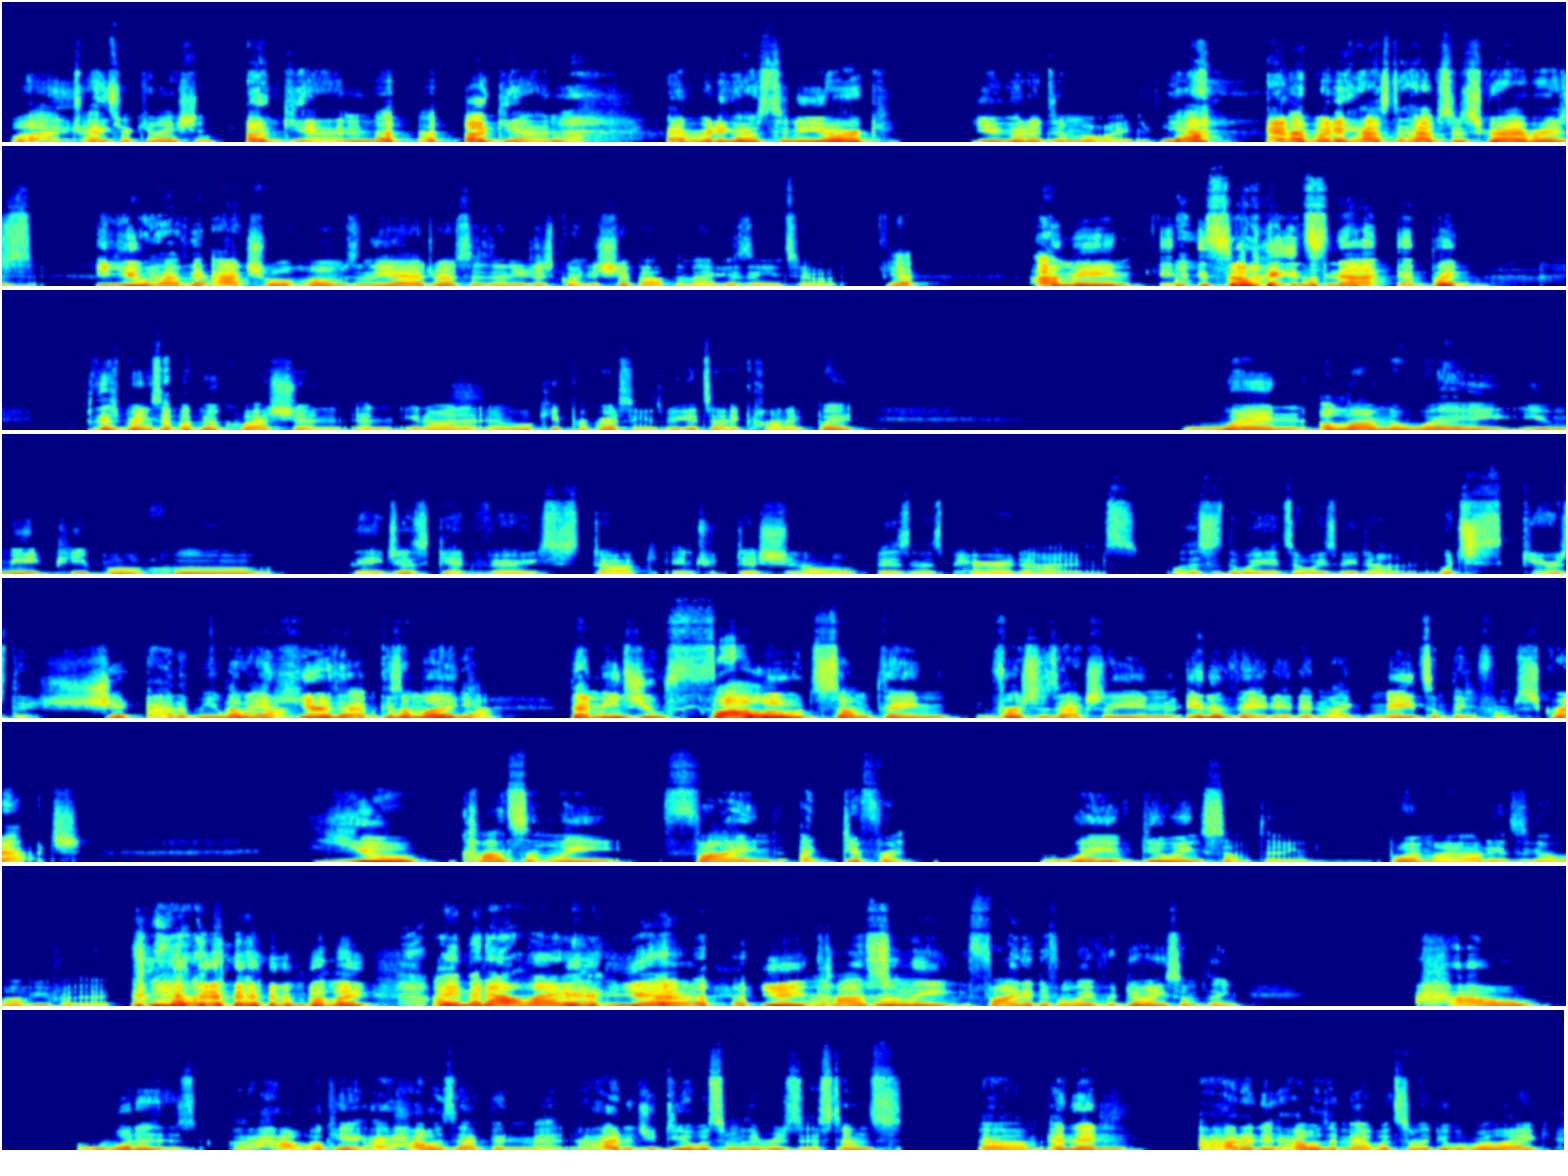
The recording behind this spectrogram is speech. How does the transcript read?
well, I- I- circulation again, again, everybody goes to New York. You go to Des Moines. yeah Everybody has to have subscribers. You have the actual homes and the addresses, and you're just going to ship out the magazine to it. yep I mean, so it's not, but this brings up a good question, and you know, and, and we'll keep progressing as we get to iconic. But when along the way you meet people who they just get very stuck in traditional business paradigms, well, this is the way it's always been done, which scares the shit out of me when Oh, yeah. I hear that because I'm like, Yeah. that means you followed something versus actually in, innovated and like made something from scratch you constantly find a different way of doing something. Boy my audience is going to love you for that. But like i am an outlier. Yeah. You know you constantly find a different way of doing something. How what is how okay uh, how has that been met? How did you deal with some of the resistance? Um and then how did it how was it met with some of the people who were like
